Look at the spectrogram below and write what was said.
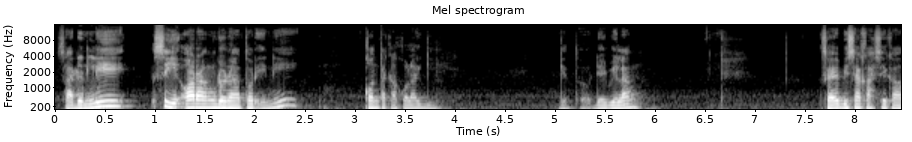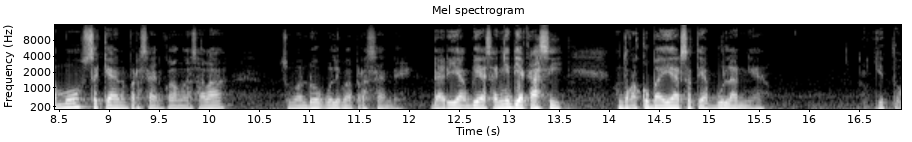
suddenly si orang donatur ini kontak aku lagi. Gitu. Dia bilang, saya bisa kasih kamu sekian persen, kalau nggak salah cuma 25 persen deh. Dari yang biasanya dia kasih untuk aku bayar setiap bulannya. Gitu.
